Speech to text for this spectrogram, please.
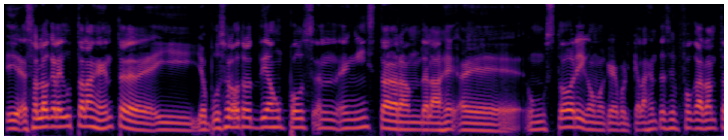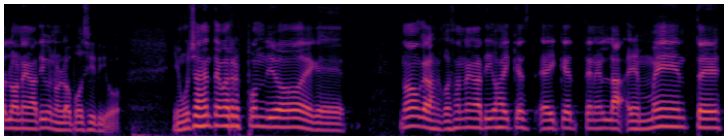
y eso es lo que le gusta a la gente. Y yo puse el otro día un post en, en Instagram de la eh, un story como que porque la gente se enfoca tanto en lo negativo y no en lo positivo. Y mucha gente me respondió de que no, que las cosas negativas hay que, hay que tenerlas en mente,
